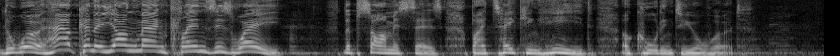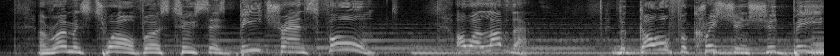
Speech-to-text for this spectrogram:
The word. How can a young man cleanse his way? The psalmist says, by taking heed according to your word. And Romans 12, verse 2 says, Be transformed. Oh, I love that. The goal for Christians should be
